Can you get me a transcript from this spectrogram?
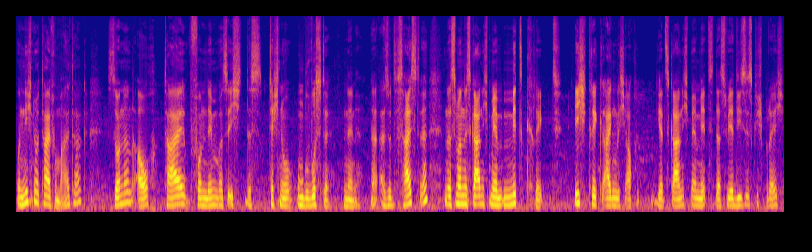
Und nicht nur Teil vom Alltag, sondern auch Teil von dem, was ich das Techno-Unbewusste nenne. Also das heißt, äh, dass man es gar nicht mehr mitkriegt. Ich kriege eigentlich auch jetzt gar nicht mehr mit, dass wir dieses Gespräch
